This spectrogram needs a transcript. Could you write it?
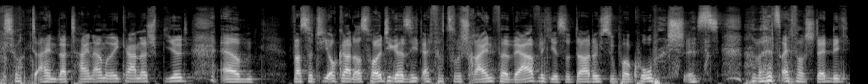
und einen Lateinamerikaner spielt, ähm, was natürlich auch gerade aus heutiger Sicht einfach zum Schreien verwerflich ist und dadurch super komisch ist, weil es einfach ständig,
